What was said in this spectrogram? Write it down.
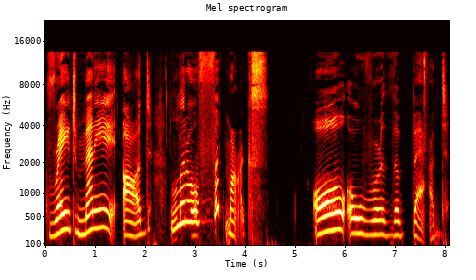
great many odd little footmarks all over the bed,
